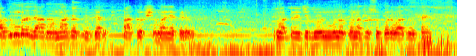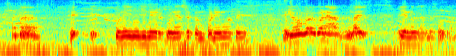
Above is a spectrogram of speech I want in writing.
औदुंबर जाधव माझाच विद्यार्थी. पाच वर्ष माझ्याकडे होते. वाटरीचे दोन मुलं पण असे सुपरवाज होत. आहेत आता ते कोणी इंजिनियर कोणी असं कंपनीमध्ये योगायोगाने आज नाही येणं झालं तुझा.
